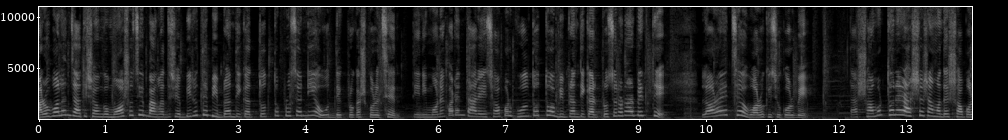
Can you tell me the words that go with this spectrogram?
আরও বলেন, জাতিসংঘ মহাসচিব বাংলাদেশের বিরুদ্ধে বিভ্রান্তিকার তথ্য প্রচার নিয়েও উদ্বেগ প্রকাশ করেছেন। তিনি মনে করেন, তার এই সফর ভুল তথ্য ও বিভ্রান্তিকার প্রচারণার বিরুদ্ধে লড়াইয়ের চেয়েও বড় কিছু করবে। তার সমর্থনের আশ্বাস আমাদের সফল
